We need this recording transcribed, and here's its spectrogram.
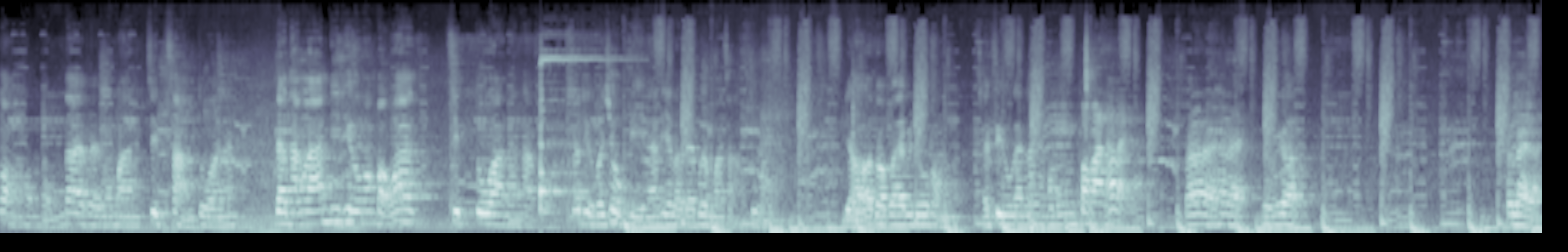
กล่องของผมได้ไปประมาณสิบสามตัวนะ แต่ทางร้านดีเทลมาบอกว่าสิบตัวนะครับ ก็ถือว่าโชคดีนะที่เราได้เพิ่มมาสามตัว เดี๋ยวต่อไปไปดูของไอฟิลกันแล้วขกัอนงมึงประมาณเท่าไหร่นะเท่าไหร่เท่าไหร่เดี๋ยวก็เท่าไหร่ล่ะ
